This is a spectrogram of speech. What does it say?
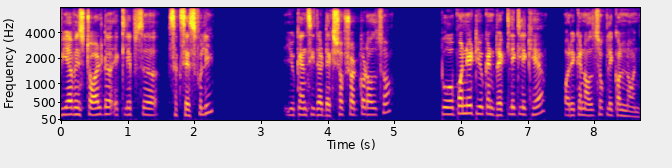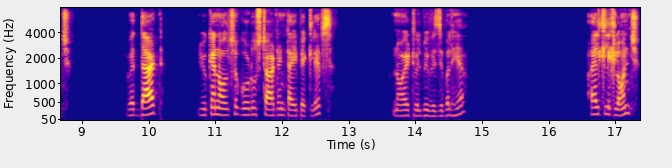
We have installed Eclipse uh, successfully. You can see the desktop shortcut also. To open it, you can directly click here or you can also click on launch. With that, you can also go to start and type Eclipse. Now it will be visible here. I'll click launch.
